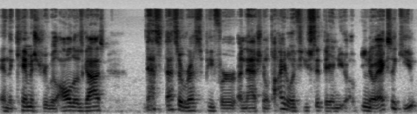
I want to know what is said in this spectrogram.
and the chemistry with all those guys. That's that's a recipe for a national title if you sit there and you you know execute.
